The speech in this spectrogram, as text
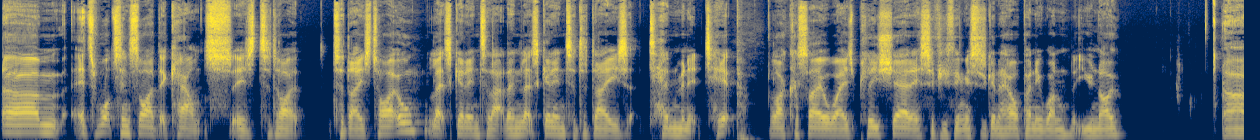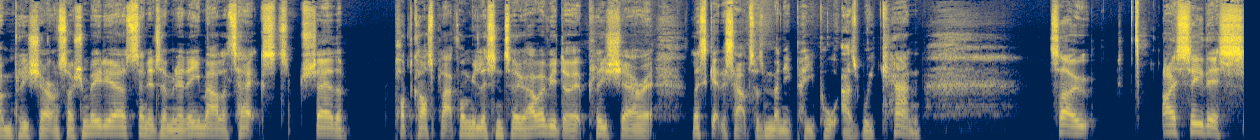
um, it's what's inside that counts. Is to today's title. Let's get into that then. Let's get into today's 10 minute tip. Like I say always, please share this if you think this is going to help anyone that you know. Um, please share it on social media, send it to them in an email, a text, share the podcast platform you listen to, however you do it, please share it. Let's get this out to as many people as we can. So I see this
